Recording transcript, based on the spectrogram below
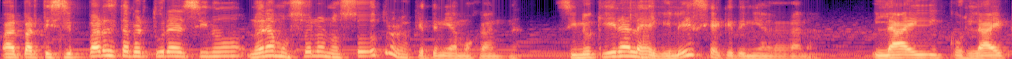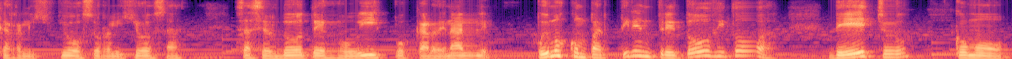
al participar de esta apertura del sínodo, no éramos solo nosotros los que teníamos ganas, sino que era la iglesia que tenía ganas. Laicos, laicas, religiosos, religiosas, sacerdotes, obispos, cardenales. Pudimos compartir entre todos y todas. De hecho, como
